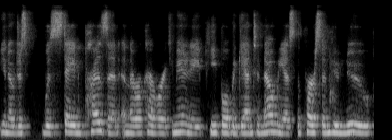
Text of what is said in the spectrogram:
you know, just was stayed present in the recovery community, people began to know me as the person who knew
